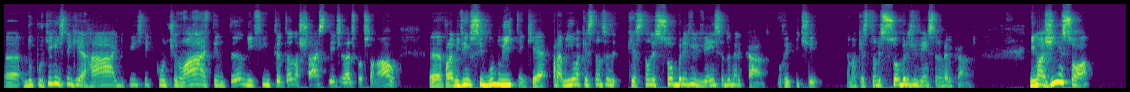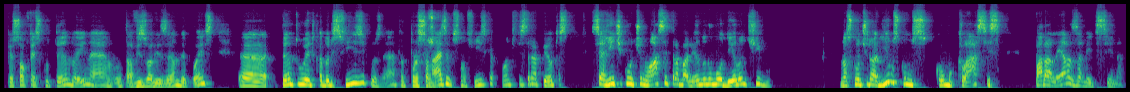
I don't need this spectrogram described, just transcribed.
uh, do porquê que a gente tem que errar e do que a gente tem que continuar tentando, enfim, tentando achar essa identidade profissional, uh, para mim vem o segundo item, que é, para mim, uma questão, questão de sobrevivência do mercado. Vou repetir, é uma questão de sobrevivência no mercado. Imagine só, o pessoal que está escutando aí, né, ou está visualizando depois, uh, tanto educadores físicos, né, profissionais de educação física, quanto fisioterapeutas, se a gente continuasse trabalhando no modelo antigo. Nós continuaríamos como, como classes paralelas à medicina.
